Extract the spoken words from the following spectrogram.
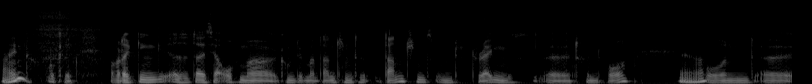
Nein? Okay. Aber da ging, also da ist ja auch immer, kommt immer Dungeon, Dungeons und Dragons äh, drin vor. Ja. Und äh,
